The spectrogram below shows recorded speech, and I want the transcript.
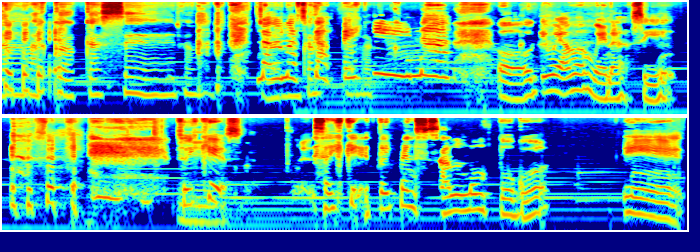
Dame Coca Cero. Dame Me más cafeína. Oh, qué wea más buena, sí. ¿Sabéis Y que es- ¿Sabéis que estoy pensando un poco? eh,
